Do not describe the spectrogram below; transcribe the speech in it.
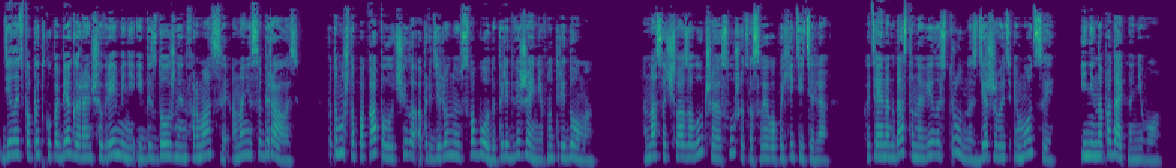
Делать попытку побега раньше времени и без должной информации она не собиралась, потому что пока получила определенную свободу передвижения внутри дома. Она сочла за лучшее слушаться своего похитителя, хотя иногда становилось трудно сдерживать эмоции и не нападать на него.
